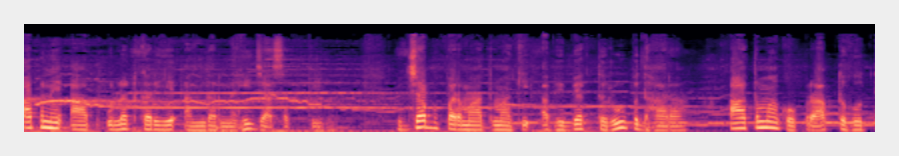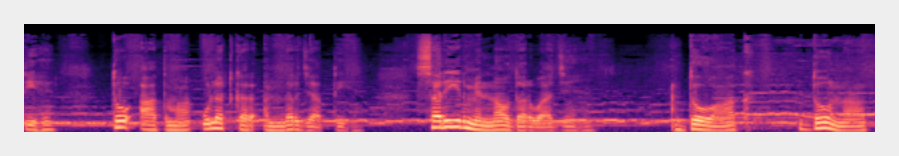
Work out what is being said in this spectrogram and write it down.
अपने आप उलट कर ये अंदर नहीं जा सकती। जब परमात्मा की अभिव्यक्त रूप धारा आत्मा को प्राप्त होती है तो आत्मा उलट कर अंदर जाती है। शरीर में नौ दरवाजे हैं। दो आँख, दो नाक,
